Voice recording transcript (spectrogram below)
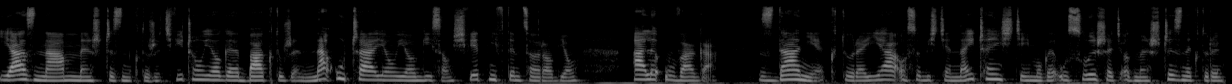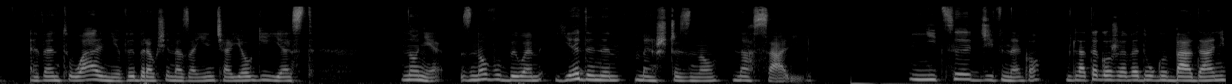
Ja znam mężczyzn, którzy ćwiczą jogę, ba, którzy nauczają jogi, są świetni w tym, co robią, ale uwaga, zdanie, które ja osobiście najczęściej mogę usłyszeć od mężczyzny, który ewentualnie wybrał się na zajęcia jogi, jest: No nie, znowu byłem jedynym mężczyzną na sali. Nic dziwnego, dlatego że według badań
